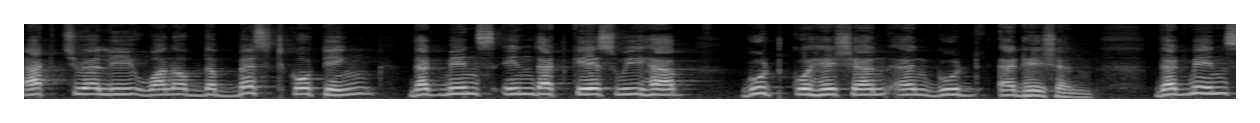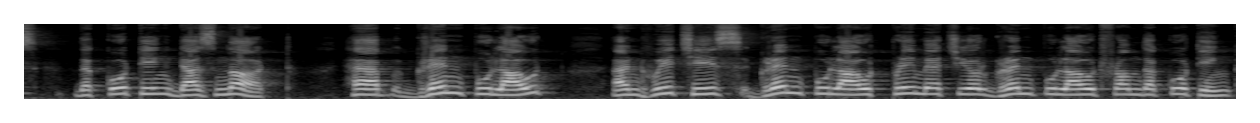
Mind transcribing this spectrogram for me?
actually one of the best coating that means in that case we have good cohesion and good adhesion. That means, the coating does not have grain pull out and which is grain pull out premature grain pull out from the coating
